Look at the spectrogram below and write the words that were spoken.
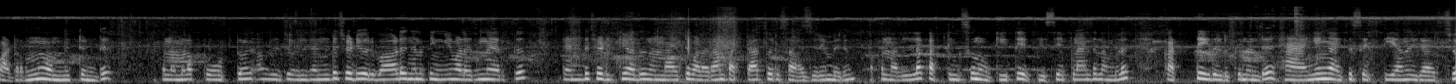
പടർന്നു വന്നിട്ടുണ്ട്. അപ്പം നമ്മളെ പോട്ട് രണ്ട് ചെടി ഒരുപാട് ഇങ്ങനെ തിങ്ങി വളരുന്ന നേരത്ത് രണ്ട് ചെടിക്കും അത് നന്നായിട്ട് വളരാൻ പറ്റാത്തൊരു സാഹചര്യം വരും. അപ്പം നല്ല കട്ടിങ്സ് നോക്കിയിട്ട് എപ്പിസിയ പ്ലാന്റ് നമ്മൾ കട്ട് ചെയ്തെടുക്കുന്നുണ്ട്. ഹാങ്ങിങ് ആയിട്ട് സെറ്റ് ചെയ്യാമെന്ന് വിചാരിച്ചു.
